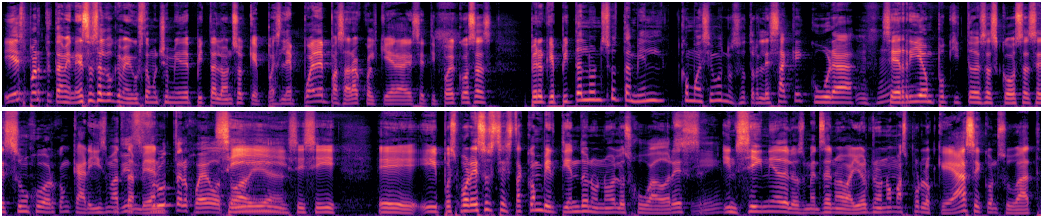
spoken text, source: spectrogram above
Y es parte también, eso es algo que me gusta mucho a mí de Pete Alonso, que pues le puede pasar a cualquiera ese tipo de cosas. Pero que Pete Alonso también, como decimos nosotros, le saque cura, se ríe un poquito de esas cosas, es un jugador con carisma también. Disfruta el juego Sí, todavía. sí, sí. Eh, y pues por eso se está convirtiendo en uno de los jugadores Sí. insignia de los Mets de Nueva York, no nomás por lo que hace con su bat,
